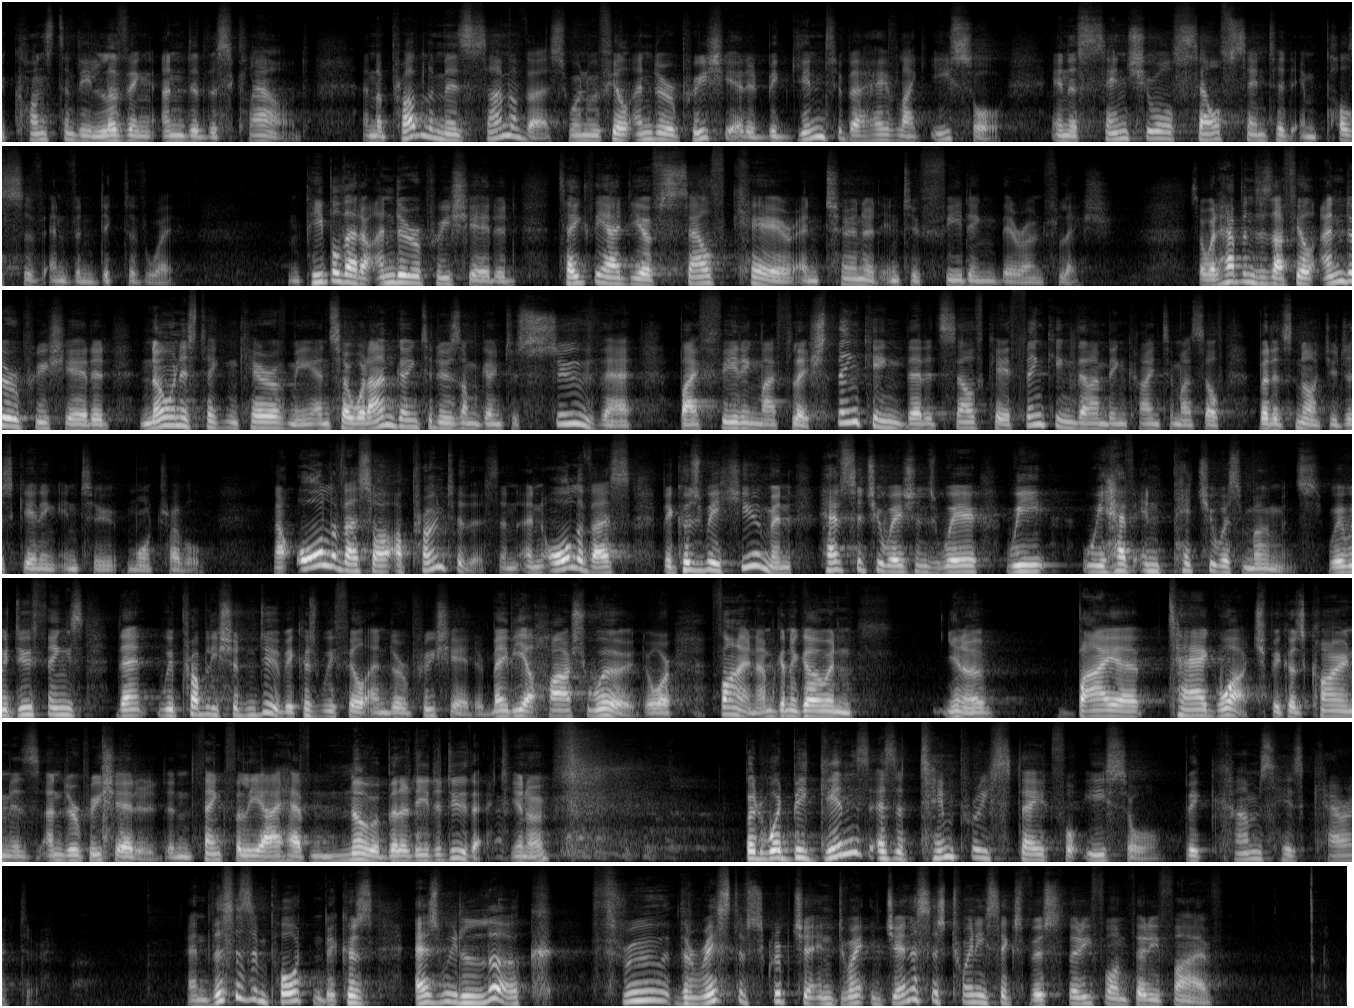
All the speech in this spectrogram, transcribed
You're constantly living under this cloud. And the problem is, some of us, when we feel underappreciated, begin to behave like Esau in a sensual, self centered, impulsive, and vindictive way. And people that are underappreciated take the idea of self care and turn it into feeding their own flesh. So, what happens is I feel underappreciated, no one is taking care of me, and so what I'm going to do is I'm going to soothe that by feeding my flesh, thinking that it's self care, thinking that I'm being kind to myself, but it's not. You're just getting into more trouble. Now, all of us are, are prone to this, and, and all of us, because we're human, have situations where we we have impetuous moments where we do things that we probably shouldn't do because we feel underappreciated. Maybe a harsh word, or fine, I'm going to go and, you know, buy a tag watch because Karen is underappreciated. And thankfully, I have no ability to do that, you know. but what begins as a temporary state for Esau becomes his character. And this is important because as we look, through the rest of Scripture in Genesis 26, verse 34 and 35,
